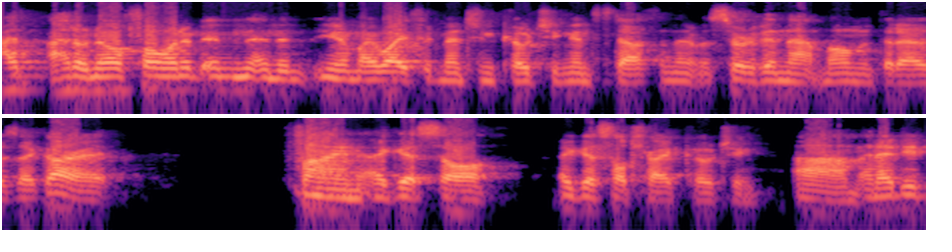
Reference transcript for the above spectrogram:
I I don't know if I want to. And, and then you know, my wife had mentioned coaching and stuff, and then it was sort of in that moment that I was like, all right, fine, I guess I'll I guess I'll try coaching. Um, and I did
